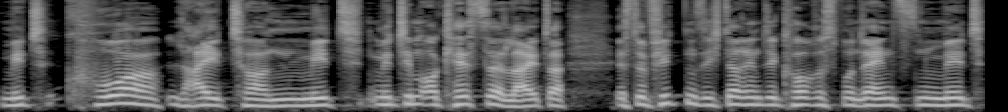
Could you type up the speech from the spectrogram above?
mit Chorleitern, mit, mit dem Orchesterleiter. Es befinden sich darin die Korrespondenzen mit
